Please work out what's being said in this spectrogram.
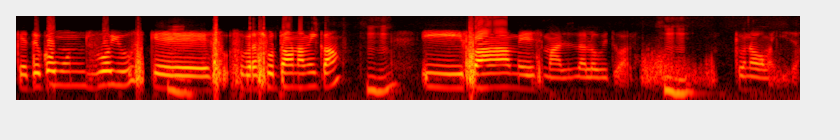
que té com uns bollos que mm. sobresurten una mica Uh -huh. i fa més mal de l'habitual Uh -huh. que una goma llisa.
